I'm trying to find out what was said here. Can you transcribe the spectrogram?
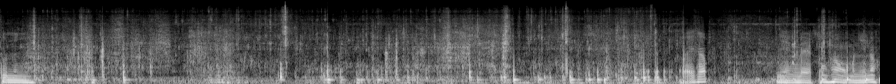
ตัวหนึ่งไปครับอย่างแรกของห้องมันนี้เนาะ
